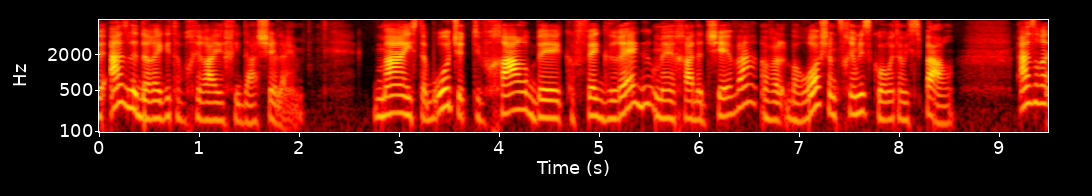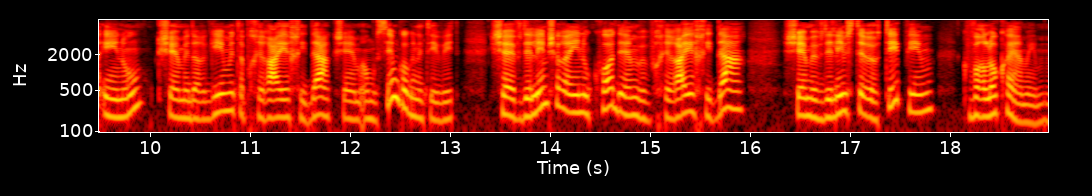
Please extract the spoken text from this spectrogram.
ואז לדרג את הבחירה היחידה שלהם. מה ההסתברות שתבחר בקפה גרג מ-1 עד 7, אבל בראש הם צריכים לזכור את המספר. אז ראינו, כשהם מדרגים את הבחירה היחידה, כשהם עמוסים קוגנטיבית, שההבדלים שראינו קודם בבחירה יחידה, שהם הבדלים סטריאוטיפיים, כבר לא קיימים.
